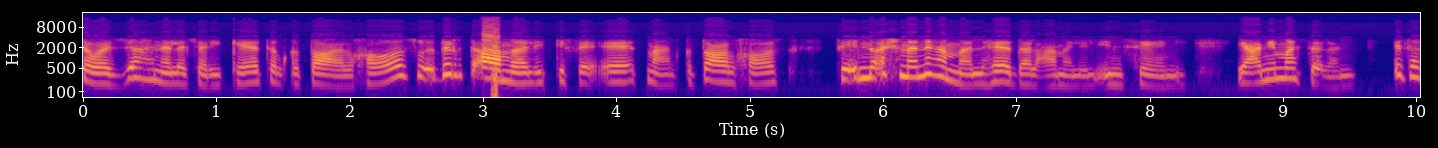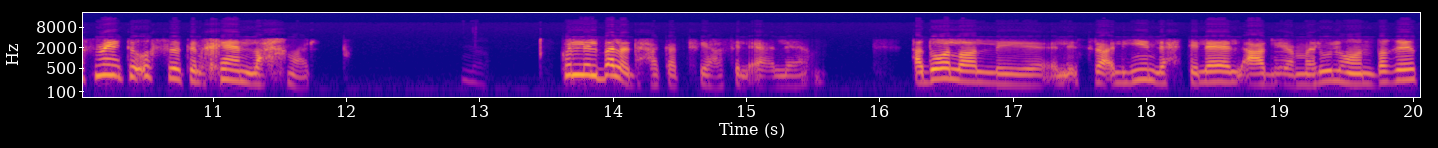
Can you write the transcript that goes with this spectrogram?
توجهنا لشركات القطاع الخاص وقدرت أعمل اتفاقات مع القطاع الخاص في إنه إحنا نعمل هذا العمل الإنساني. يعني مثلا إذا سمعت قصة الخان الأحمر. نعم. كل البلد حكت فيها في الإعلام. هدول اللي الإسرائيليين الاحتلال قعدوا يعملوا لهم ضغط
